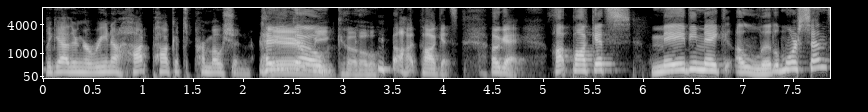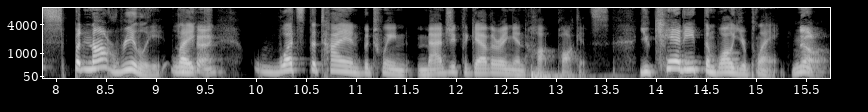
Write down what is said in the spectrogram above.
the Gathering Arena Hot Pockets promotion. There, there you go. we go. Hot Pockets. Okay, Hot Pockets maybe make a little more sense, but not really. Like, Okay. what's the tie-in between Magic the Gathering and Hot Pockets? You can't eat them while you're playing. No.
